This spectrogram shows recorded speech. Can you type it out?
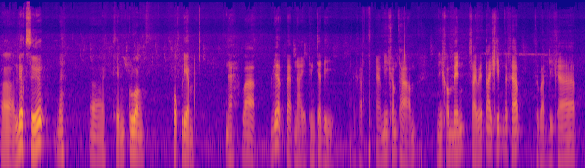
เเลือกซื้อนะเอเข็มกลวงหกเหลี่ยมนะว่าเลือกแบบไหนถึงจะดี นะครับมีคำถามมีคอมเมนต์ใส่ไว้ใต้คลิปนะครับ สวัสดีครับ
